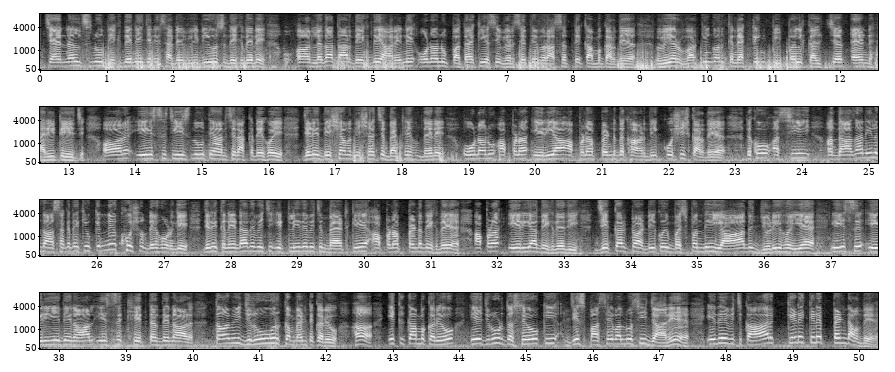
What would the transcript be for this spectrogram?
ਚੈਨਲਸ ਨੂੰ ਦੇਖਦੇ ਨੇ, ਜਿਹੜੇ ਸਾਡੇ ਵੀਡੀਓਜ਼ ਦੇਖਦੇ ਨੇ ਔਰ ਲਗਾਤਾਰ ਦੇਖਦੇ ਆ ਰਹੇ ਨੇ, ਉਹਨਾਂ ਨੂੰ ਪਤਾ ਹੈ ਕਿ ਅਸੀਂ ਵਿਰਸੇ ਤੇ ਵਿਰਾਸਤ ਤੇ ਕੰਮ ਕਰਦੇ ਆ we are working on connecting people culture and heritage ਔਰ ਇਸ ਚੀਜ਼ ਨੂੰ ਧਿਆਨ 'ਚ ਰੱਖਦੇ ਹੋਏ, ਜਿਹੜੇ ਦੇਸ਼ਾਂ ਵਿਦੇਸ਼ਾਂ 'ਚ ਬੈਠੇ ਹੁੰਦੇ ਨੇ, ਉਹਨਾਂ ਨੂੰ ਆਪਣਾ ਏਰੀਆ ਆਪਣਾ ਪਿੰਡ ਦਿਖਾਉਣ ਦੀ ਕੋਸ਼ਿਸ਼ ਕਰਦੇ ਆ ਦੇਖੋ ਅਸੀਂ ਅੰਦਾਜ਼ਾ ਨਹੀਂ ਲਗਾ ਸਕਦੇ ਕਿ ਉਹ ਕਿੰਨੇ ਖੁਸ਼ ਹੁੰਦੇ ਹੋਣਗੇ। ਜਿਹੜੇ ਕੈਨੇਡਾ ਦੇ ਵਿੱਚ, ਇਟਲੀ ਦੇ ਵਿੱਚ ਬੈਠ ਕੇ ਆਪਣਾ ਪਿੰਡ ਦੇਖਦੇ ਆ, ਆਪਣਾ ਏਰੀਆ ਦੇਖਦੇ ਆ ਜੀ। ਜੇਕਰ ਤੁਹਾਡੀ ਕੋਈ ਬਚਪਨ ਦੀ ਯਾਦ ਜੁੜੀ ਹੋਈ ਹੈ ਇਸ ਏਰੀਏ ਦੇ ਨਾਲ, ਇਸ ਖੇਤਰ ਦੇ ਨਾਲ, ਤਾਂ ਵੀ ਜਰੂਰ ਕਮੈਂਟ ਕਰਿਓ। ਹਾਂ, ਇੱਕ ਕੰਮ ਕਰਿਓ, ਇਹ ਜਰੂਰ ਦੱਸਿਓ ਕਿ ਜਿਸ ਪਾਸੇ ਵੱਲ ਨੂੰ ਅਸੀਂ ਜਾ ਰਹੇ ਹਾਂ ਇਹਦੇ ਵਿਚਕਾਰ ਕਿਹੜੇ ਕਿਹੜੇ ਪਿੰਡ ਆਉਂਦੇ ਆ।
